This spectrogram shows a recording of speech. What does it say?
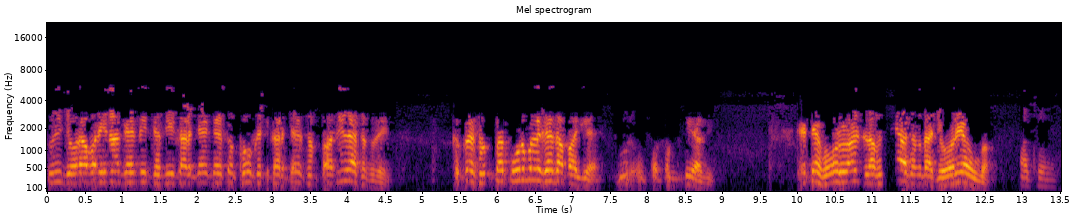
ਤੁਸੀਂ ਜੋਰਾਵਰੀ ਨਾ ਕਹਿੰਦੀ ਜਦੀ ਕਰਕੇ, ਕਿਸ ਤੋਂ ਖੋ ਖਿੱਚ ਕਰਕੇ ਸੰਪਾ ਨਹੀਂ ਲੈ ਸਕਦੇ। ਕਿਉਂਕਿ ਸੰਪਾ ਪੂਰਬ ਲਿਖੇ ਦਾ ਪਾਈ ਹੈ। ਉੱਪਰ ਪੰਕਤੀ ਆ ਗਈ। ਇੱਥੇ ਹੋਰ ਲਫ਼ਜ਼ ਨਹੀਂ ਆ ਸਕਦਾ, ਜ਼ੋਰ ਹੀ ਆਊਗਾ। ਅੱਛਾ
